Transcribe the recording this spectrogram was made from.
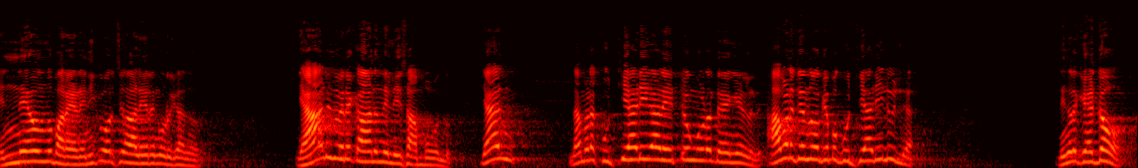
എന്നെ ഒന്ന് പറയണം. എനിക്ക് കുറച്ച് നാളികേരം കൊടുക്കാനുള്ളത്. ഞാനിതുവരെ കാണുന്നില്ല ഈ സംഭവം ഒന്നും ഞാൻ നമ്മുടെ കുറ്റ്യാടിയിലാണ് ഏറ്റവും കൂടുതൽ തേങ്ങയുള്ളത്. അവിടെ ചെന്ന് നോക്കിയപ്പോൾ കുറ്റ്യാടിയിലും ഇല്ല നിങ്ങൾ കേട്ടോ?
